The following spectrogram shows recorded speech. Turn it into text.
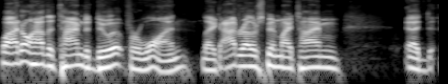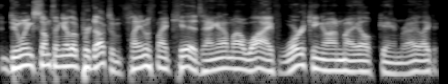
Well, I don't have the time to do it for one. Like I'd rather spend my time uh, doing something other productive, playing with my kids, hanging out with my wife, working on my elk game, right? Like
